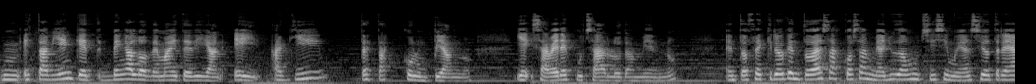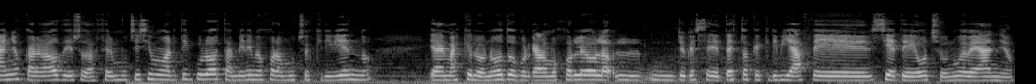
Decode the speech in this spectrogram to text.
mm, está bien que vengan los demás y te digan, hey, aquí te estás columpiando. Y saber escucharlo también, ¿no? Entonces creo que en todas esas cosas me ayuda muchísimo y han sido tres años cargados de eso, de hacer muchísimos artículos, también he mejorado mucho escribiendo y además que lo noto porque a lo mejor leo, yo qué sé, textos que escribí hace siete, ocho, nueve años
